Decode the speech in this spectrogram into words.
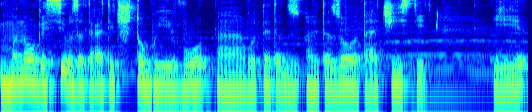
много сил затратить, чтобы его, а, вот этот, это золото очистить. И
